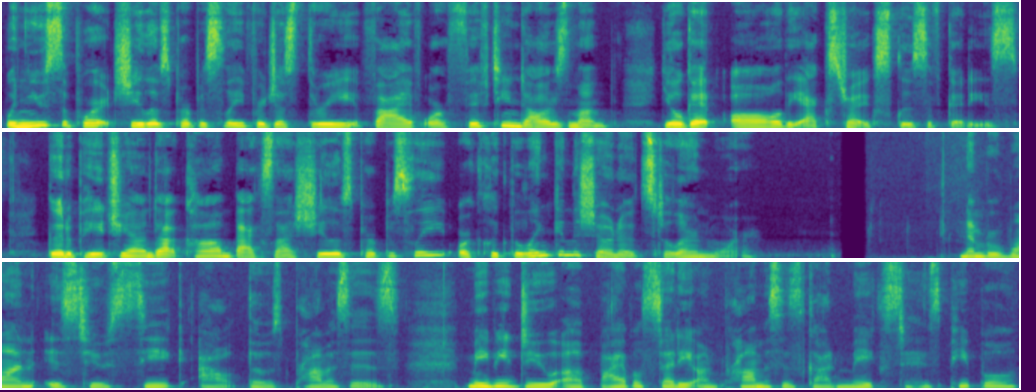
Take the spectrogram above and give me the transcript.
When you support She Lives Purposefully for just 3, 5 or $15 a month, you'll get all the extra exclusive goodies. Go to patreon.com backslash She Lives Purposefully or click the link in the show notes to learn more. Number one is to seek out those promises. Maybe do a Bible study on promises God makes to his people.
